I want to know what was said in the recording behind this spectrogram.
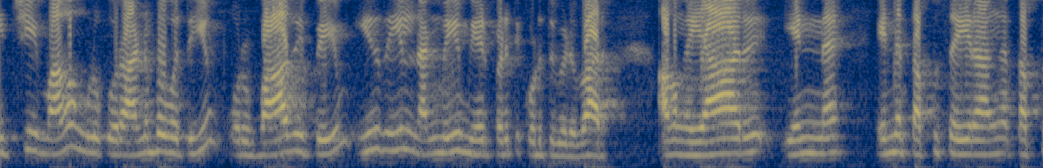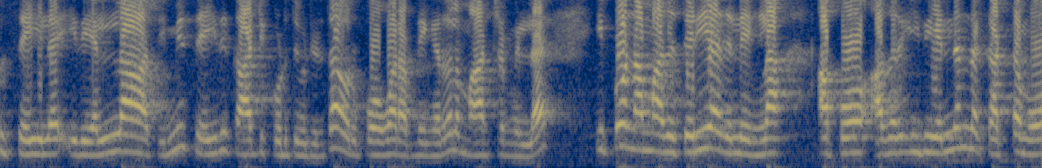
நிச்சயமாக உங்களுக்கு ஒரு அனுபவத்தையும் ஒரு பாதிப்பையும் இறுதியில் நன்மையும் ஏற்படுத்தி கொடுத்து விடுவார். அவங்க யாரு என்ன என்ன தப்பு செய்யறாங்க தப்பு செய்யல இது எல்லாத்தையுமே செய்து காட்டி கொடுத்து விட்டுட்டு தான் அவர் போவார் அப்படிங்கறதுல மாற்றம் இல்லை. இப்போ நம்ம அது தெரியாது இல்லைங்களா? அப்போ அதில் இது எந்தெந்த கட்டமோ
